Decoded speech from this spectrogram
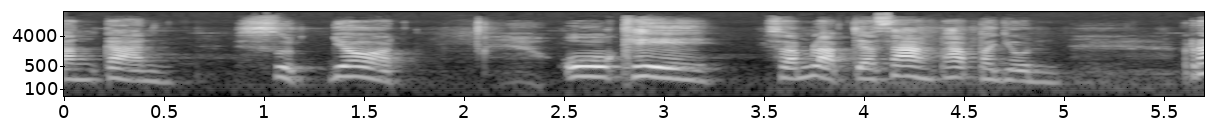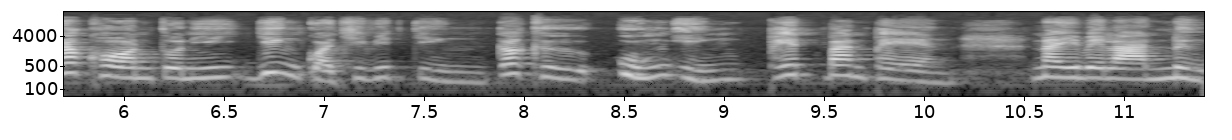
ลังการสุดยอด โอเคสำหรับจะสร้างภาพยนตร์ ละครตัวนี้ยิ่งกว่าชีวิตจริงก็คืออุ๋งอิงเพชรบ้านแพง ในเวลาหนึ่ง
